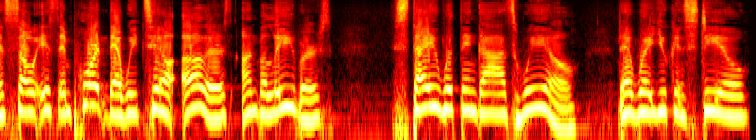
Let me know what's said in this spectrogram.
And so it's important that we tell others, unbelievers, stay within God's will. That way you can still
